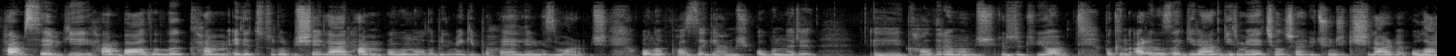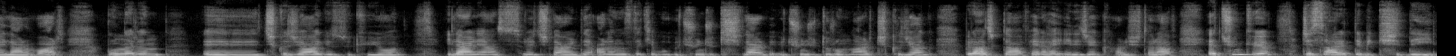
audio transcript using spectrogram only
hem sevgi hem bağlılık hem ele tutulur bir şeyler hem onunla olabilme gibi hayalleriniz varmış. Ona fazla gelmiş. O bunları kaldıramamış gözüküyor. Bakın aranıza giren, girmeye çalışan üçüncü kişiler ve olaylar var. Bunların e, çıkacağı gözüküyor. İlerleyen süreçlerde aranızdaki bu üçüncü kişiler ve üçüncü durumlar çıkacak. Birazcık daha feraha erecek karşı taraf. Ya çünkü cesaretli bir kişi değil.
